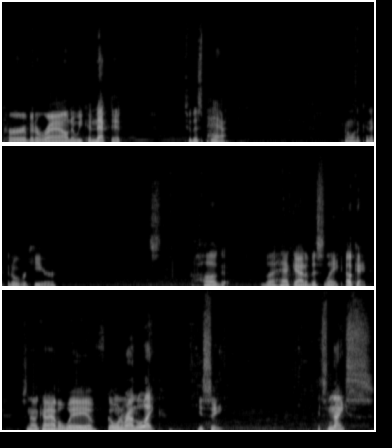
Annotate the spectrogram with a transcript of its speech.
curve it around and we connect it to this path. kind of want to connect it over here. Just hug the heck out of this lake. Okay, so now we kind of have a way of going around the lake, you see. It's nice.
